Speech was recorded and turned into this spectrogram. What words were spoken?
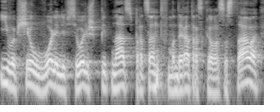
и вообще уволили всего лишь 15% модераторского состава,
